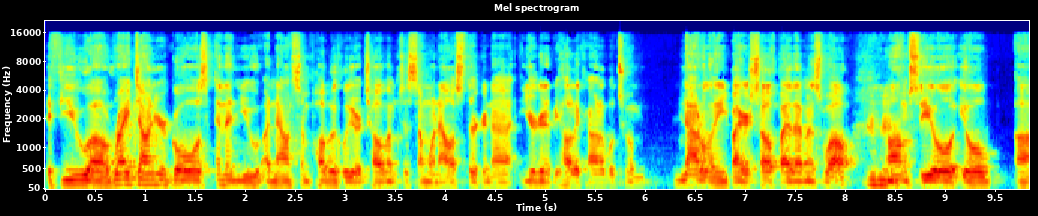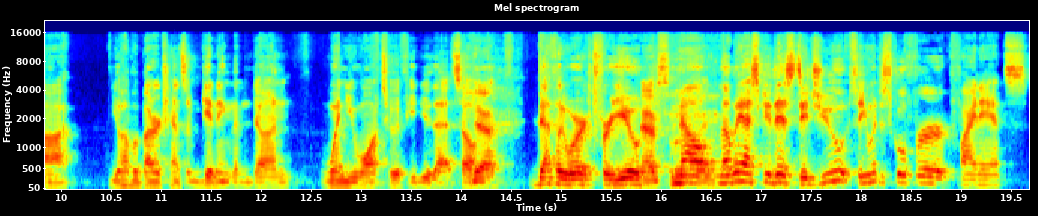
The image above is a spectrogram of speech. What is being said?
if you uh, write down your goals and then you announce them publicly or tell them to someone else, they're gonna you're gonna be held accountable to them not only by yourself by them as well. Mm-hmm. Um, so you'll you'll uh, you'll have a better chance of getting them done when you want to if you do that. So yeah definitely worked for you. Absolutely. Now, let me ask you this: Did you? So you went to school for finance,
